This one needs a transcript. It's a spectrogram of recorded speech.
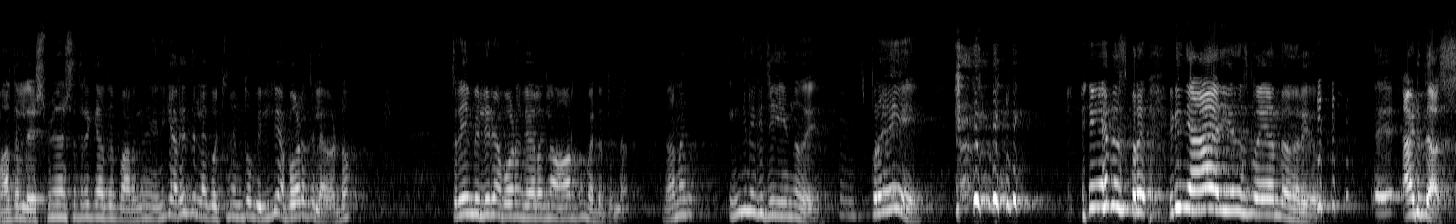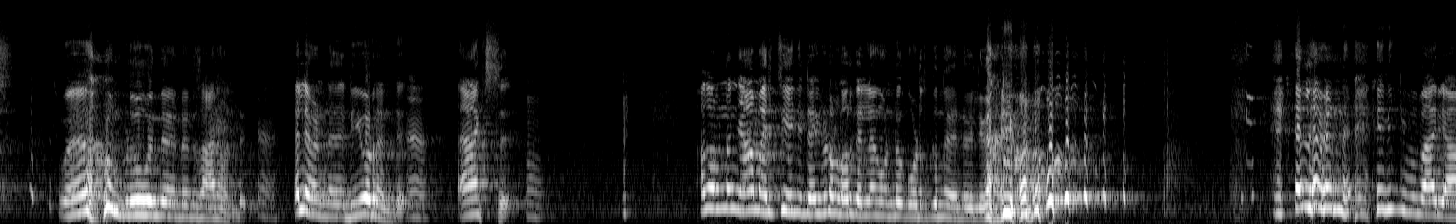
മാത്രമല്ല ലക്ഷ്മി ആശുപത്രിക്ക് അത് പറഞ്ഞ് എനിക്കറിയത്തില്ല കൊച്ചിന് എന്തോ വലിയ അപകടത്തില്ല കേട്ടോ. ഇത്രയും വലിയൊരു അപകടം കേരളത്തിൽ ആർക്കും പറ്റത്തില്ല. കാരണം ഇങ്ങനെയൊക്കെ ചെയ്യുന്നതേ സ്പ്രേ ഏത് സ്പ്രേ ഇടി ഞാൻ ചെയ്യുന്ന സ്പ്രേ എന്താണെന്നറിയോ? അഡിദാസ് ബ്ലൂവിന്റെ ഒരു സാധനമുണ്ട്. അല്ലേ ഉണ്ട് ഡിയോഡറന്റ് ആക്സ്. അതൊരെണ്ണം ഞാൻ മരിച്ചു കഴിഞ്ഞിട്ട് ഇവിടെ ഉള്ളവർക്കെല്ലാം കൊണ്ട് കൊടുക്കുന്നതിന്റെ വലിയ കാര്യമാണോ? അല്ല വേണ്ട എനിക്കിപ്പോ ഭാര്യ ആ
